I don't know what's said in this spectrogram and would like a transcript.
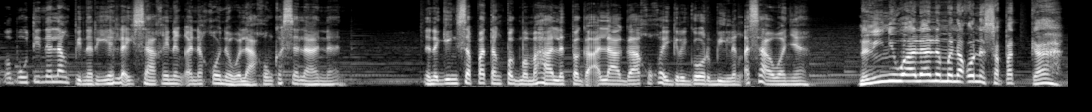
Mabuti na lang pinarealize sa akin ng anak ko na wala akong kasalanan. Na naging sapat ang pagmamahal at pag-aalaga ko kay Gregor bilang asawa niya. Naniniwala naman ako na sapat ka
